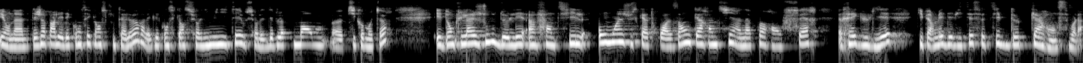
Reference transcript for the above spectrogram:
Et on a déjà parlé des conséquences tout à l'heure, avec les conséquences sur l'immunité ou sur le développement euh, psychomoteur. Et donc l'ajout de lait infantile au moins jusqu'à 3 ans garantit un apport en fer régulier qui permet d'éviter ce type de carence. Voilà.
